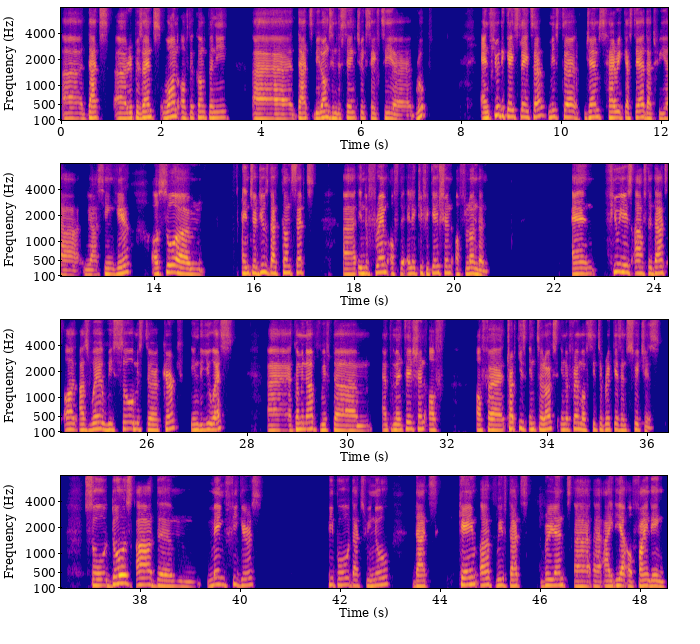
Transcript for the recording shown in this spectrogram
uh, that uh, represents one of the company uh, that belongs in the Sentric Safety uh, Group. And few decades later, Mr. James Harry Castell that we are, we are seeing here also um, introduced that concept uh, in the frame of the electrification of London. And few years after that, uh, as well, we saw Mr. Kirk in the US uh, coming up with the um, implementation of, of uh, trap keys interlocks in the frame of circuit breakers and switches. So those are the um, main figures, people that we know that came up with that brilliant uh, uh, idea of finding,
